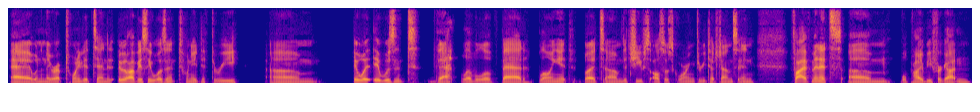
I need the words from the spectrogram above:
when they were up 20 to 10. It obviously wasn't 28 to 3. Um, it was it wasn't that level of bad blowing it, but um, the Chiefs also scoring three touchdowns in five minutes um, will probably be forgotten.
